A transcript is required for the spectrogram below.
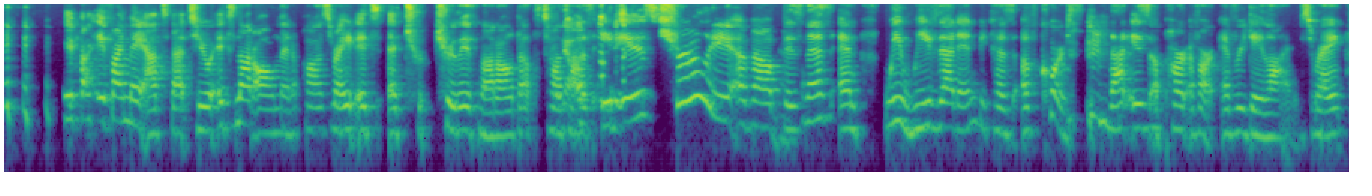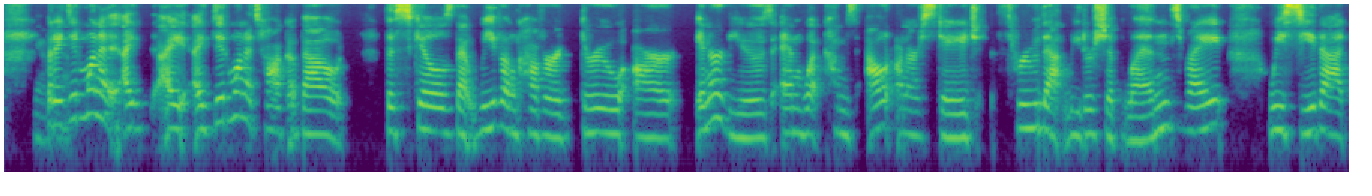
If I, if I may add to that too, it's not all menopause, right? It's a tr- truly, it's not all about the No. it is truly about business, and we weave that in because, of course, that is a part of our everyday lives, right? Yeah. But I did want to, I, I, I did want to talk about the skills that we've uncovered through our interviews and what comes out on our stage through that leadership lens, right? We see that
